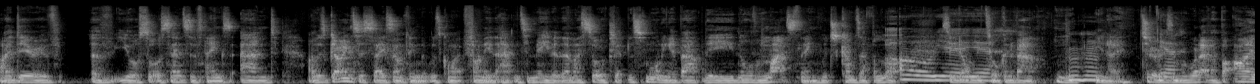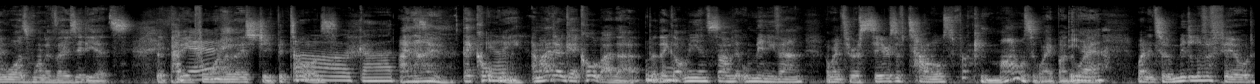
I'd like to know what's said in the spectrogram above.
idea of of your sort of sense of things. And I was going to say something that was quite funny that happened to me, but then I saw a clip this morning about the Northern Lights thing, which comes up a lot. Oh, yeah. So you don't yeah. be talking about, mm, you know, tourism Yeah. or whatever. But I was one of those idiots that paid for one of those stupid tours. Oh, God. I know. They caught Yeah. me. And I don't get caught like that. But they got me in some little minivan. I went through a series of tunnels, fucking miles away, by the way. Went into the middle of a field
